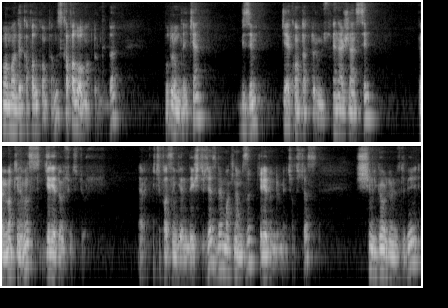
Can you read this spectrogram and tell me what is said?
normalde kapalı kontağımız kapalı olmak durumunda. Bu durumdayken bizim G kontaktörümüz enerjilensin ve makinemiz geriye dönsün istiyoruz. Evet, iki fazın yerini değiştireceğiz ve makinamızı geriye döndürmeye çalışacağız. Şimdi gördüğünüz gibi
